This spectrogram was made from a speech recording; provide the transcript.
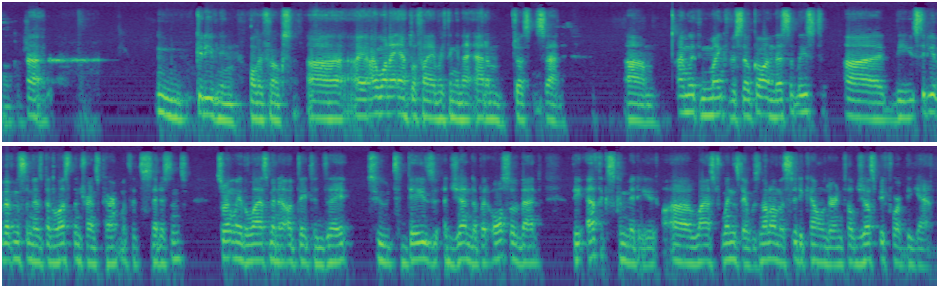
Welcome. Uh, good evening, older folks. Uh, I, I want to amplify everything that Adam just said. Um, I'm with Mike Vasilko on this, at least. Uh, the city of Evanston has been less than transparent with its citizens. Certainly, the last minute update today to today's agenda, but also that the ethics committee uh, last Wednesday was not on the city calendar until just before it began.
